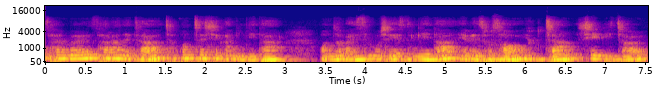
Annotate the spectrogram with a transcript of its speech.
삶을 살아내자 첫 번째 시간입니다. 먼저 말씀 보시겠습니다. 에베소서 6장 12절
